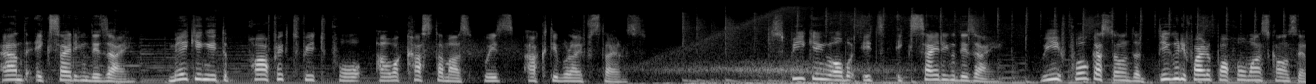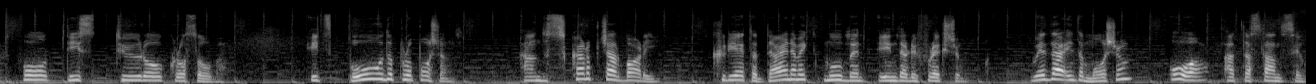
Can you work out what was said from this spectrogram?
and exciting design, making it a perfect fit for our customers with active lifestyles. Speaking of its exciting design, we focused on the dignified performance concept for this two-row crossover. Its bold proportions and sculptured body create a dynamic movement in the reflection, whether in the motion or at the standstill.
